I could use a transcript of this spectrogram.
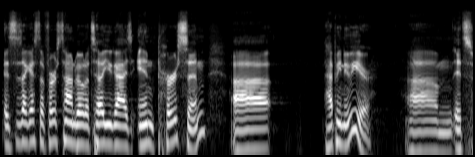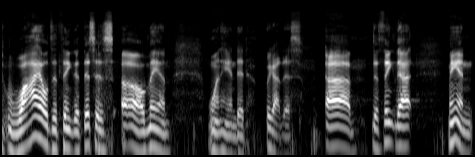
This is, I guess, the first time to be able to tell you guys in person uh, Happy New Year. Um, it's wild to think that this is, oh man, one handed. We got this. Uh, to think that, man,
